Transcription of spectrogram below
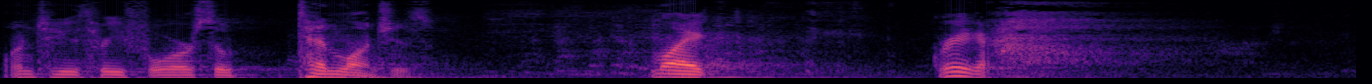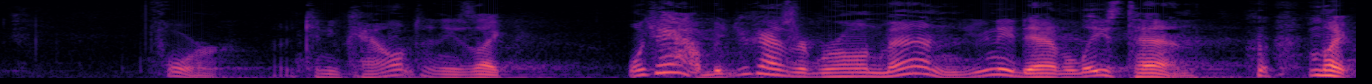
"One, two, three, four, so ten lunches." I'm like, "Greg, four? Can you count?" And he's like, "Well, yeah, but you guys are grown men. You need to have at least 10. I'm like,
